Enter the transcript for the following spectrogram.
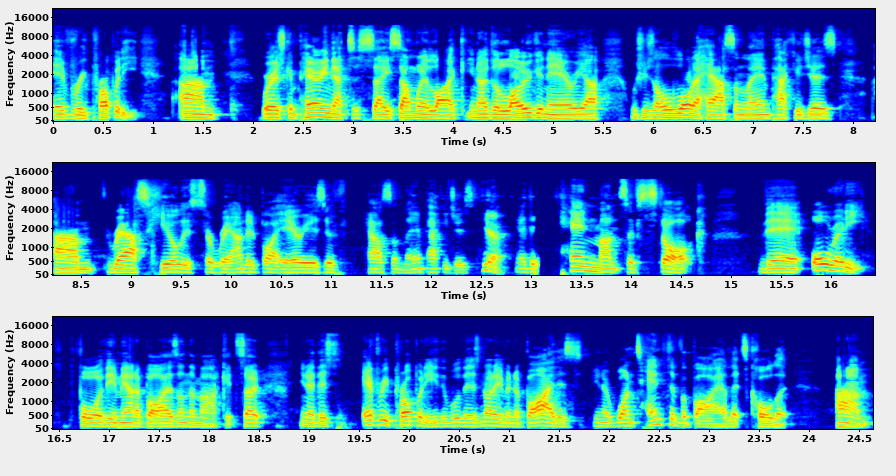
every property. Um, whereas comparing that to say somewhere like you know the Logan area, which is a lot of house and land packages, um, Rouse Hill is surrounded by areas of house and land packages. Yeah, you know, there's ten months of stock there already for the amount of buyers on the market. So, you know, there's every property, well, there's not even a buyer, there's, you know, one tenth of a buyer, let's call it, um,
